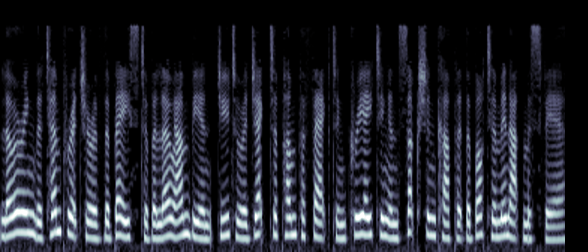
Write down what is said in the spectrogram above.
lowering the temperature of the base to below ambient due to ejector pump effect and creating an suction cup at the bottom in atmosphere.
